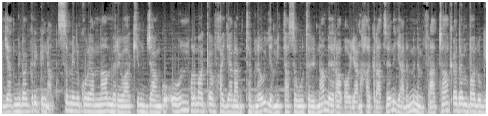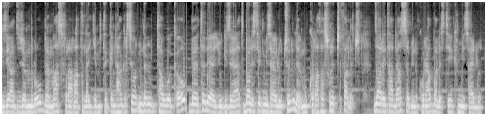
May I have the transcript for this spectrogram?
እያነጋገረ ይገኛል። ሰሜን ኮሪያና መሪዋ ኪም ጃንግ ኡን ዓለም አቀፍ ሀያላን ተብለው የሚታሰቡትንና ምዕራባውያን ሀገራትን ያለምንም ፍራቻ ቀደም ባሉ ጊዜያት ጀምሮ በማስፈራራት ላይ የምትገኝ ሀገር ሲሆን እንደሚታወቀው በተለያዩ ጊዜያት ባሊስቲክ ሚሳይሎችን ለሙከራ ታስወነጭፋለች። ዛሬ ታዲያ ሰሜን ኮሪያ ባሊስቲክ ሚሳይሎችን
